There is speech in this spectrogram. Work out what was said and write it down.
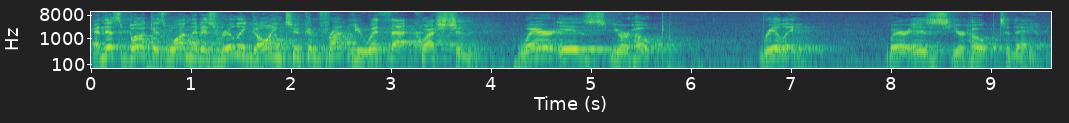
And this book is one that is really going to confront you with that question Where is your hope? Really, where is your hope today?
